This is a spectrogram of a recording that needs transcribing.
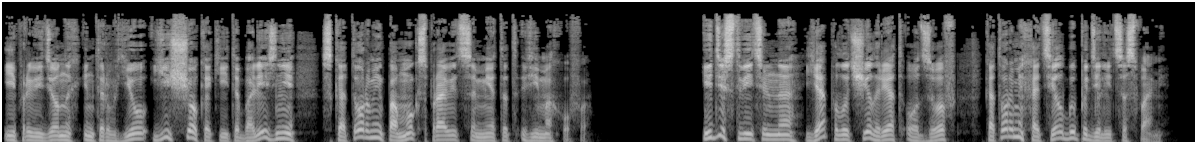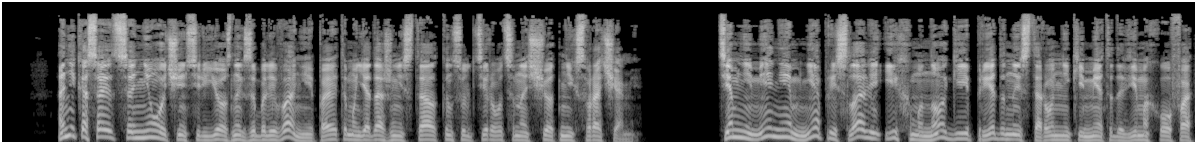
и проведенных интервью еще какие-то болезни, с которыми помог справиться метод Вима Хоффа. И действительно, я получил ряд отзывов, которыми хотел бы поделиться с вами. Они касаются не очень серьезных заболеваний, поэтому я даже не стал консультироваться насчет них с врачами. Тем не менее, мне прислали их многие преданные сторонники метода Вимахофа,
